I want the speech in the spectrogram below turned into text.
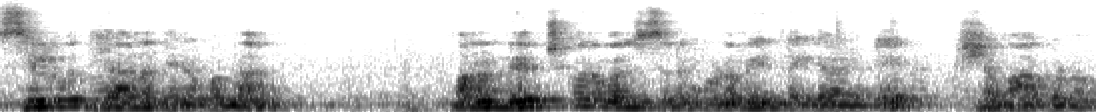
సిలువ ధ్యాన దినమున మనం నేర్చుకోవలసిన గుణం ఏంటయ్యా అంటే క్షమాగుణం.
